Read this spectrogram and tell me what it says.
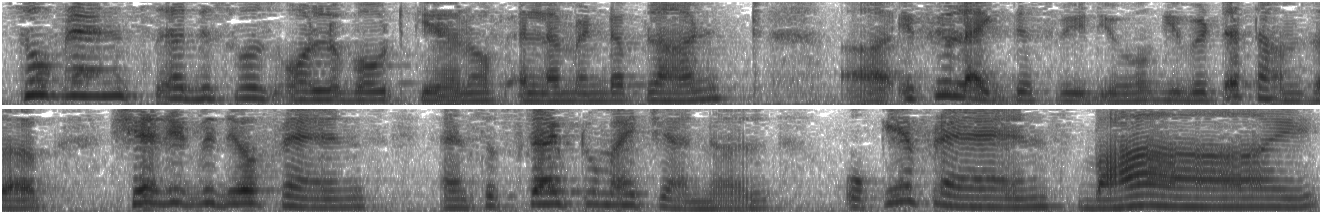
So friends uh, this was all about care of allamanda plant. Uh, if you like this video give it a thumbs up share it with your friends and subscribe to my channel. Okay friends bye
